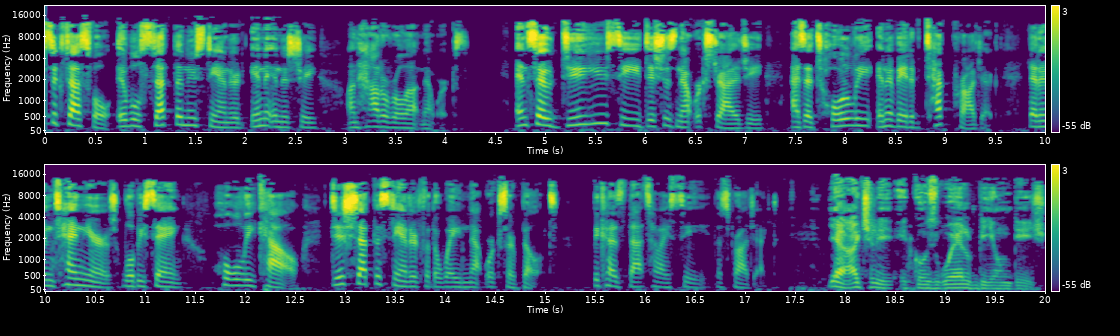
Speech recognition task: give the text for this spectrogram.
successful, it will set the new standard in the industry on how to roll out networks. And so, do you see Dish's network strategy as a totally innovative tech project that in 10 years will be saying, holy cow, Dish set the standard for the way networks are built. Because that's how I see this project. Yeah, actually, it goes well beyond Dish.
